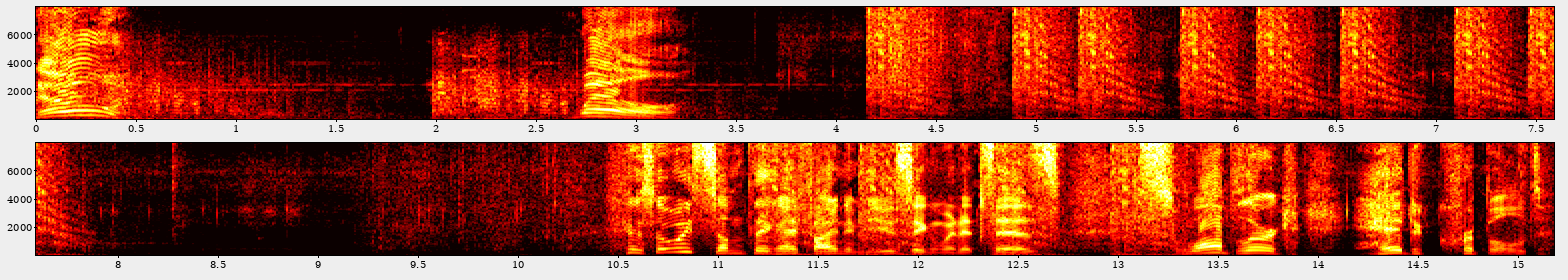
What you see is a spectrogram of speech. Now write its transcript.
No! Well... There's always something I find amusing when it says, Swamplurk head crippled.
